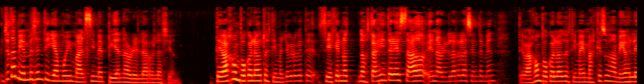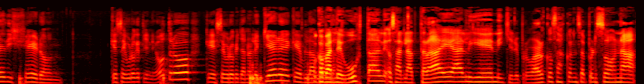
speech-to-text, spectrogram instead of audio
yo también me sentiría muy mal si me piden abrir la relación. te baja un poco la autoestima. Yo creo que te- si es que no, no estás interesado en abrir la relación también, te baja un poco la autoestima y más que sus amigos le dijeron que seguro que tiene otro, que seguro que ya no le quiere, que bla, O bla, capaz bla. le gusta, o sea, le atrae a alguien y quiere probar cosas con esa persona.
